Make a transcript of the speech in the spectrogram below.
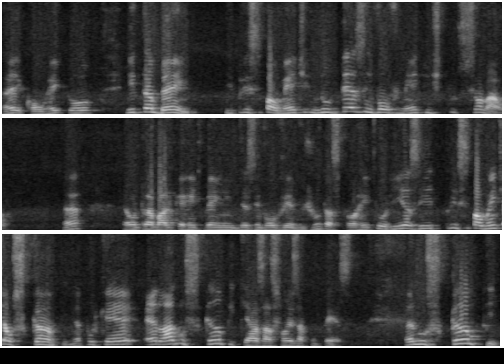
né, com o reitor, e também, e principalmente, no desenvolvimento institucional. Né? É um trabalho que a gente vem desenvolvendo junto às pró-reitorias e principalmente aos campi, né? porque é lá nos campi que as ações acontecem. É nos campi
